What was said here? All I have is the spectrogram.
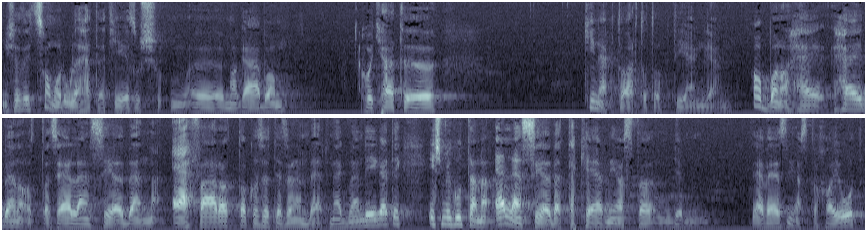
És ez egy szomorú lehetett Jézus magában, hogy hát kinek tartotok ti engem? Abban a hely, helyben, ott az ellenszélben már elfáradtak, az 5000 embert megvendégetik, és még utána ellenszélbe tekerni, azt a, ugye, evezni azt a hajót,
